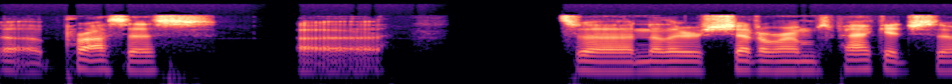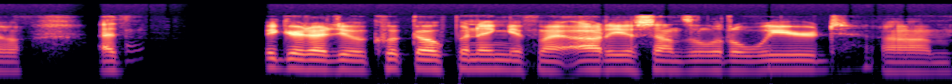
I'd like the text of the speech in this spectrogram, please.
uh, process. Uh, it's uh, another Shadow Realms package so I figured I'd do a quick opening if my audio sounds a little weird. Um,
